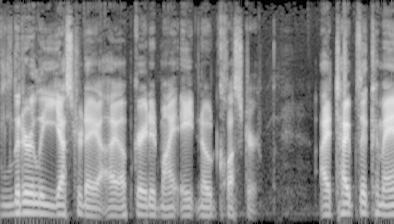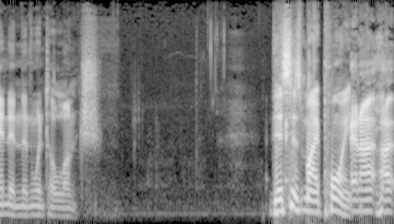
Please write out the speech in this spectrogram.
Literally yesterday, I upgraded my eight node cluster. I typed the command and then went to lunch. This is my point. And I, I,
